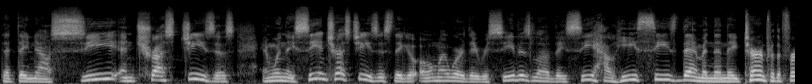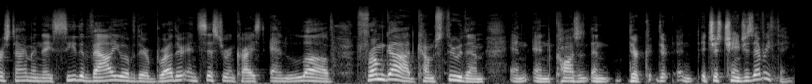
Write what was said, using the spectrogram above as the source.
that they now see and trust Jesus. And when they see and trust Jesus, they go, Oh my word, they receive his love. They see how he sees them. And then they turn for the first time and they see the value of their brother and sister in Christ, and love from God comes through them and, and causes, and they're, they're and it just changes everything.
